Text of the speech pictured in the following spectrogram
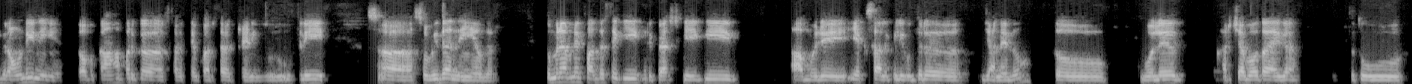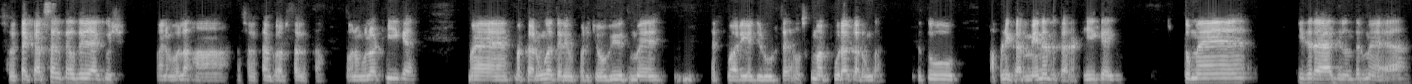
ग्राउंड ही नहीं है तो आप कहाँ पर कर सकते हो, कर सकते ट्रेनिंग उतनी सुविधा नहीं है उधर। तो मैंने अपने फादर से की रिक्वेस्ट की कि आप मुझे एक साल के लिए उधर जाने दो। तो बोले, खर्चा बहुत आएगा। तो तू सकता कर सकता है उधर जाए कुछ? मैंने बोला हाँ सकता कर सकता हूँ। तो उन्होंने बोला, ठीक है, मैं मैं करूँगा तेरे ऊपर, जो भी तुम्हें तुम्हारी ज़रूरत है, उसको मैं पूरा करूँगा। तो तू अपने कर मेहनत कर, ठीक है? तो मैं इधर आया, जलंधर में आया,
